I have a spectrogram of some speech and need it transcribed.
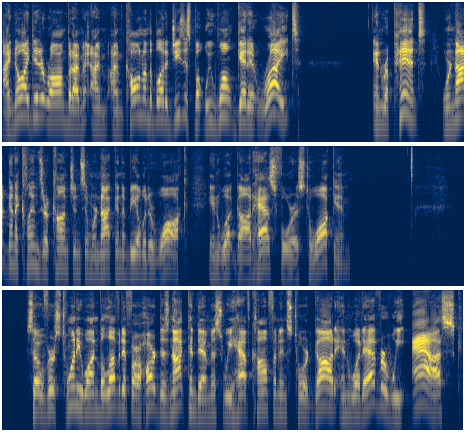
I know I did it wrong, but I'm, I'm, I'm calling on the blood of Jesus, but we won't get it right and repent, we're not going to cleanse our conscience and we're not going to be able to walk in what God has for us to walk in. So, verse 21 Beloved, if our heart does not condemn us, we have confidence toward God, and whatever we ask,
